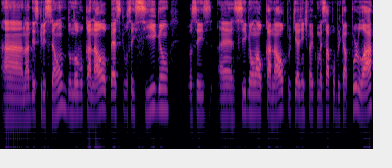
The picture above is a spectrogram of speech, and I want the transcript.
ah, na descrição do novo canal. Eu peço que vocês sigam, que vocês é, sigam lá o canal, porque a gente vai começar a publicar por lá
